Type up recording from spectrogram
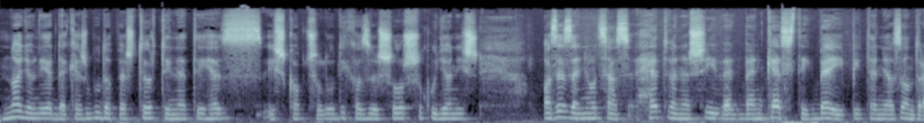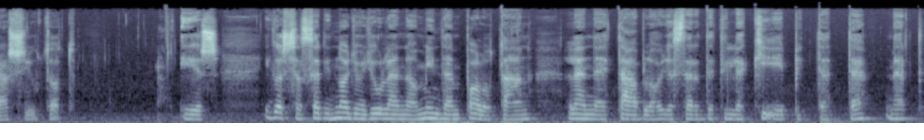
nagyon érdekes Budapest történetéhez is kapcsolódik az ő sorsuk, ugyanis az 1870-es években kezdték beépíteni az Andrási utat, és igazság szerint nagyon jó lenne, a minden palotán lenne egy tábla, hogy a eredetileg kiépítette, mert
